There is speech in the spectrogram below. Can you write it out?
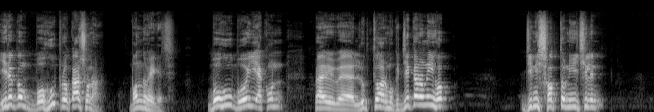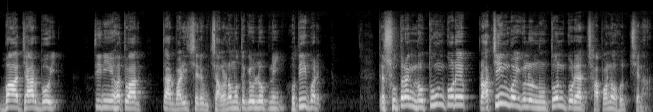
এরকম বহু প্রকাশনা বন্ধ হয়ে গেছে। বহু বই এখন প্রায় লুপ্ত হওয়ার মুখে, যে কারণেই হোক, যিনি সত্য নিয়েছিলেন, বা যার বই তিনি হয়তো আর তার বাড়ি সেরকম চালানোর মতো কেউ লোক নেই, হতেই পারে। তা সুতরাং নতুন করে প্রাচীন বইগুলো নতুন করে আর ছাপানো হচ্ছে না।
